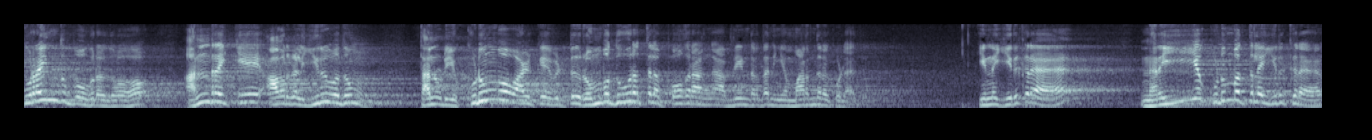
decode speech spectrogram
குறைந்து போகிறதோ அன்றைக்கே அவர்கள் இருவதும் தன்னுடைய குடும்ப வாழ்க்கையை விட்டு ரொம்ப தூரத்தில் போகிறாங்க அப்படின்றத நீங்கள் மறந்துடக்கூடாது. இன்னைக்கு இருக்கிற நிறைய குடும்பத்தில் இருக்கிற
